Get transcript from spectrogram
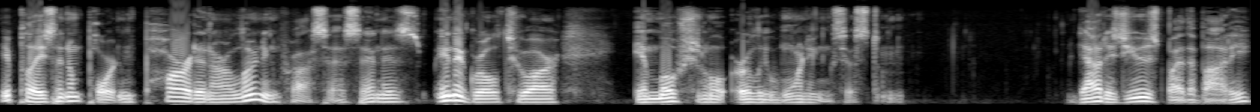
It plays an important part in our learning process and is integral to our emotional early warning system. Doubt is used by the body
